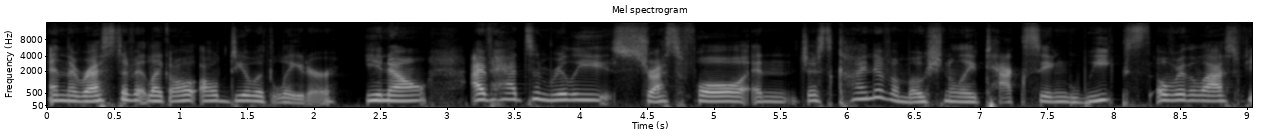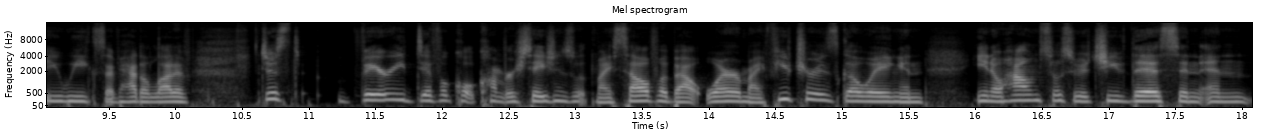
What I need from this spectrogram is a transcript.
and the rest of it like I'll I'll deal with later. You know, I've had some really stressful and just kind of emotionally taxing weeks over the last few weeks. I've had a lot of just very difficult conversations with myself about where my future is going and you know how I'm supposed to achieve this and and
